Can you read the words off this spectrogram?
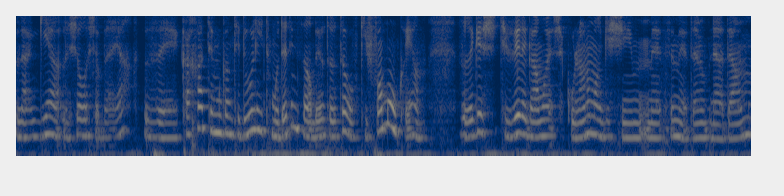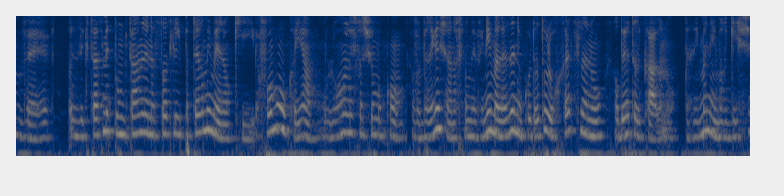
להגיע לשורש הבעיה, וככה אתם גם תדעו להתמודד עם זה הרבה יותר טוב, כי פומו הוא קיים. זה רגש טבעי לגמרי שכולנו מרגישים מעצם היותנו בני אדם, ו... זה קצת מטומטם לנסות להיפטר ממנו, כי הפומו הוא קיים, הוא לא הולך לשום מקום. אבל ברגע שאנחנו מבינים על איזה נקודות הוא לוחץ לנו, הרבה יותר קל לנו. אז אם אני מרגיש ש...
